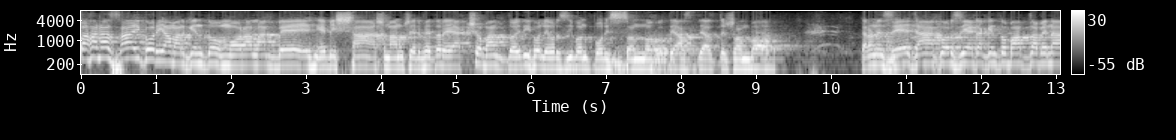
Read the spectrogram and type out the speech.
বাহানা চাই করি, আমার কিন্তু মরা লাগবে। এ বিশ্বাস মানুষের ভেতরে একশো ভাগ তৈরি হলে ওর জীবন পরিচ্ছন্ন হতে আস্তে আস্তে সম্ভব। কারণ যে যা করছে, এটা কিন্তু বাদ যাবে না।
